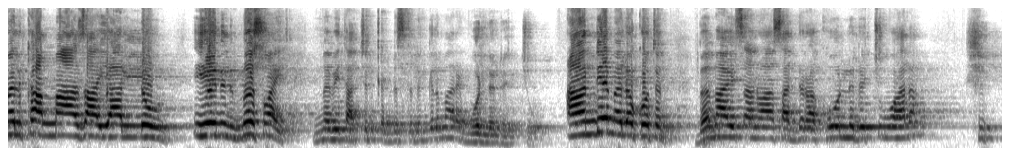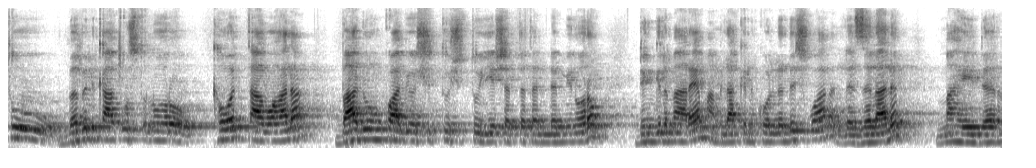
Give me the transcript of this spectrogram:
መልካም መዓዛ ያለውን ይሄንን መስዋዕት እመቤታችን ቅድስት ድንግል ማርያም ወለደችው። አንዴ መለኮትን በማኅፀኗ አሳድራ ከወለደችው በኋላ ሽቱ በብልቃጥ ውስጥ ኖሮ ከወጣ በኋላ ባዶ እንኳ ቢሆን ሽቱ ሽቱ እየሸተተ እንደሚኖረው ድንግል ማርያም አምላክን ከወለደች በኋላ ለዘላለም ማኅደረ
